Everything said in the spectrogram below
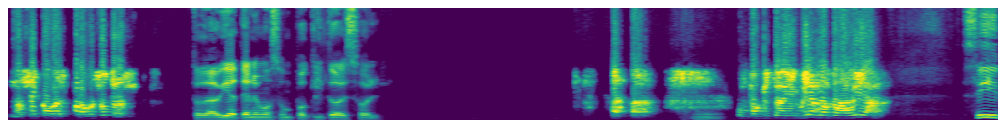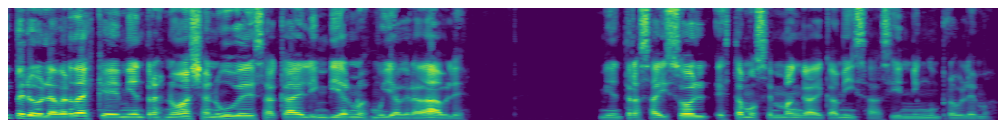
No sé cómo es para vosotros. Todavía tenemos un poquito de sol. un poquito de invierno todavía. Sí, pero la verdad es que mientras no haya nubes, acá el invierno es muy agradable. Mientras hay sol, estamos en manga de camisa, sin ningún problema.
